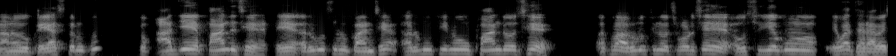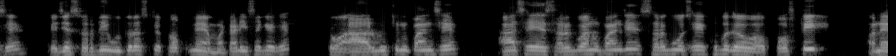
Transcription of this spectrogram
નાનો એવો પ્રયાસ કરું છું. તો આ જે પાંદ છે, એ અરડુસીનું પાન છે. અરડુસીનું પાંદ છે અથવા અરડુસીનો છોડ છે, ઔષધીય ગુણો એવા ધરાવે છે કે જે શરદી, ઉધરસ કે કફને મટાડી શકે છે. તો આ અરડુસીનું પાન છે, આ છે સરગવાનું પાન છે. સરગવો છે ખૂબ જ પૌષ્ટિક અને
